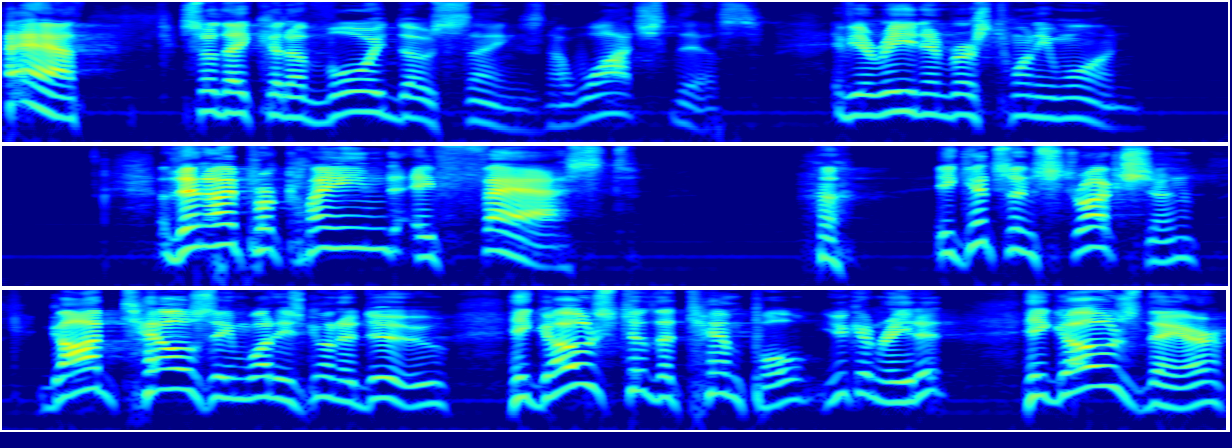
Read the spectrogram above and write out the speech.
path so they could avoid those things. Now, watch this. If you read in verse 21, then I proclaimed a fast. he gets instruction. God tells him what he's going to do. He goes to the temple. You can read it. He goes there.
